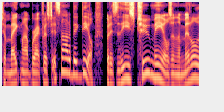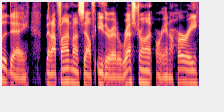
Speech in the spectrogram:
to make my breakfast. It's not a big deal, but it's these two meals in the middle of the day that I find myself either at a restaurant or in a hurry,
